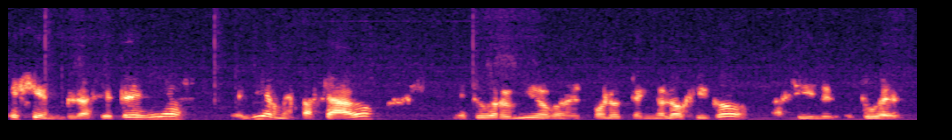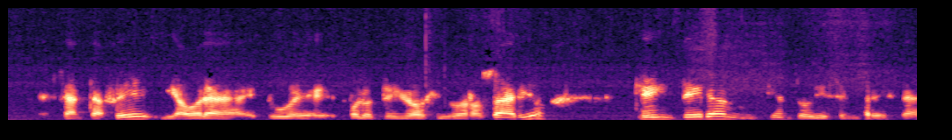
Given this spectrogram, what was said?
Ejemplo, hace tres días, el viernes pasado, estuve reunido con el Polo Tecnológico, así estuve en Santa Fe y ahora estuve en el Polo Tecnológico de Rosario, que integran 110 empresas.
